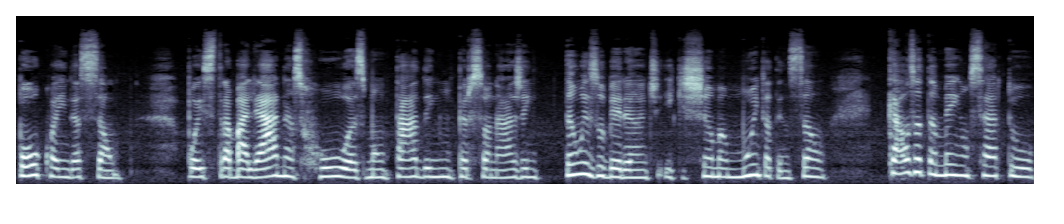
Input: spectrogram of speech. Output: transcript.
pouco ainda são, pois trabalhar nas ruas montado em um personagem tão exuberante e que chama muita atenção causa também um certo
